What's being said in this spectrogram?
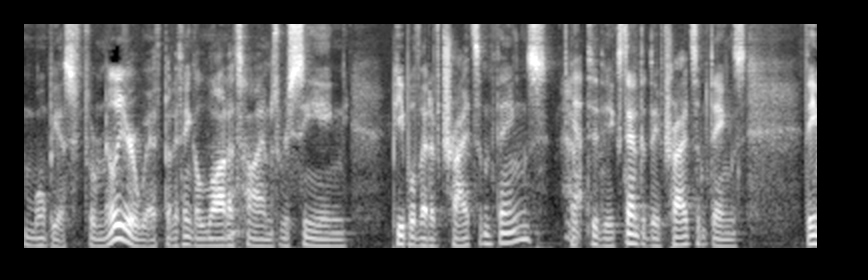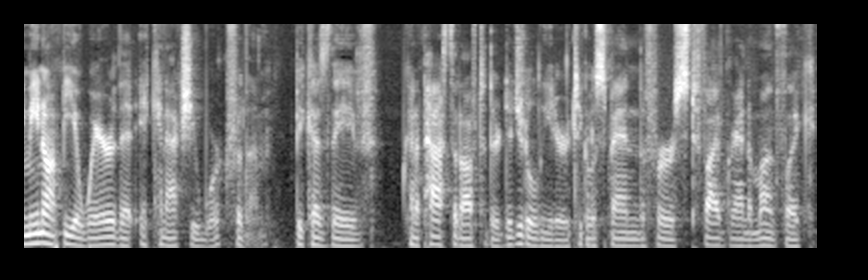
won't be as familiar with. But i think a lot of times we're seeing people that have tried some things Yeah. to the extent that they've tried some things they may not be aware that it can actually work for them because they've kind of passed it off to their digital leader to go spend the first five grand a month like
